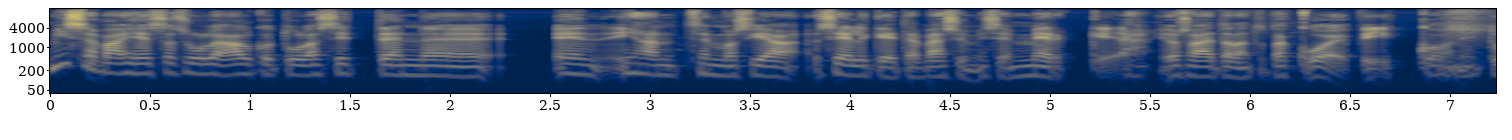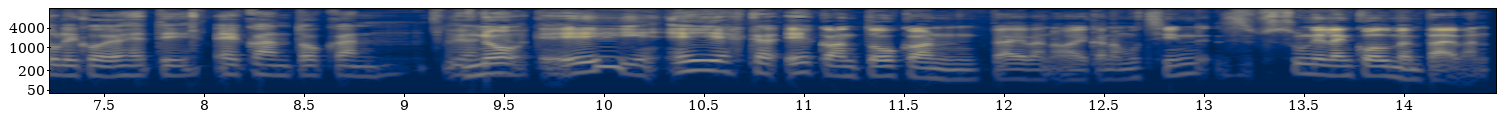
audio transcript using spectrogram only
Missä vaiheessa sulle alkoi tulla sitten eh, en, ihan semmoisia selkeitä väsymisen merkkejä, jos ajatellaan tuota koeviikkoa, niin tuliko jo heti ekan, tokan yön No jälkeen? ei, ei ehkä ekan tokan päivän aikana, mutta siinä suunnilleen kolmen päivän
